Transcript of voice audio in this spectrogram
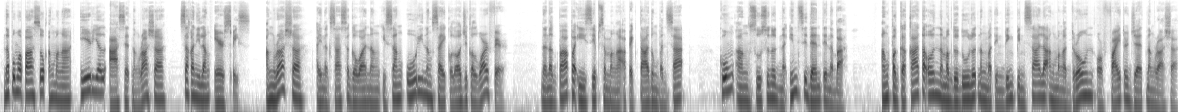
na pumapasok ang mga aerial asset ng Russia sa kanilang airspace. Ang Russia ay nagsasagawa ng isang uri ng psychological warfare na nagpapaisip sa mga apektadong bansa kung ang susunod na insidente na ba ang pagkakataon na magdudulot ng matinding pinsala ang mga drone or fighter jet ng Russia.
